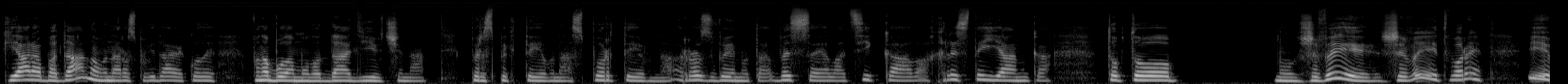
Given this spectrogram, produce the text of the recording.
К'яра Бадано, вона розповідає, коли вона була молода дівчина, перспективна, спортивна, розвинута, весела, цікава, християнка. Тобто, ну, живи, живи, твори. І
